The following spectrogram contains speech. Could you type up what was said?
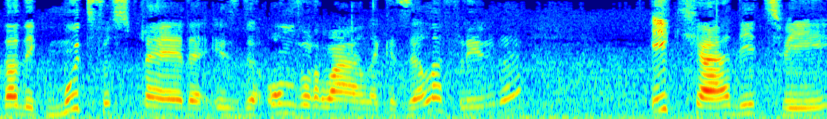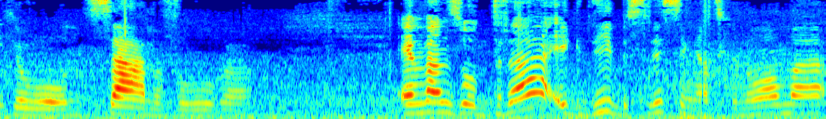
dat ik moet verspreiden is de onvoorwaardelijke zelfliefde. Ik ga die twee gewoon samenvoegen. En van zodra ik die beslissing had genomen,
